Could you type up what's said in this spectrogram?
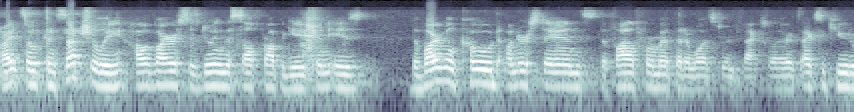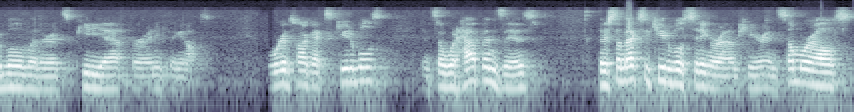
All right, so conceptually, how a virus is doing this self-propagation is the viral code understands the file format that it wants to infect, whether it's executable, whether it's PDF, or anything else. We're going to talk executables. And so what happens is there's some executables sitting around here, and somewhere else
